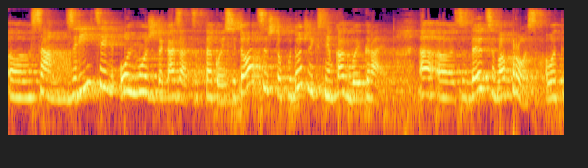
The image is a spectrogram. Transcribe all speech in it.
Э, сам зритель, он может оказаться в такой ситуации, что художник с ним как бы играет. А, э, создается вопрос, вот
